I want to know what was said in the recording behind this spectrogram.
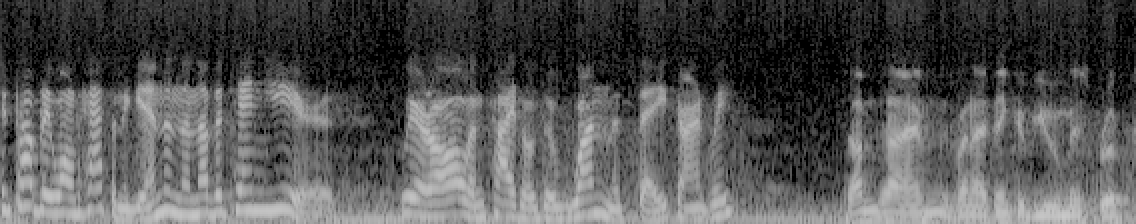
It probably won't happen again in another ten years. We're all entitled to one mistake, aren't we? Sometimes when I think of you, Miss Brooks,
